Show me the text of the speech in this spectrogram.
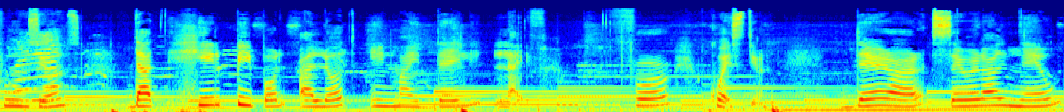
functions that help people a lot in my daily life. Four question. There are several new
